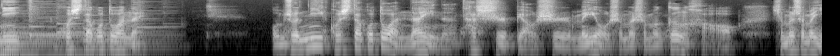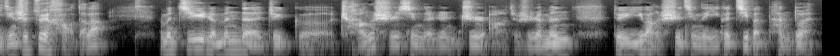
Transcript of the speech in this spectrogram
你过时到过多无奈？我们说你过时到过多无奈呢？它是表示没有什么什么更好，什么什么已经是最好的了。那么基于人们的这个常识性的认知啊，就是人们对于以往事情的一个基本判断，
